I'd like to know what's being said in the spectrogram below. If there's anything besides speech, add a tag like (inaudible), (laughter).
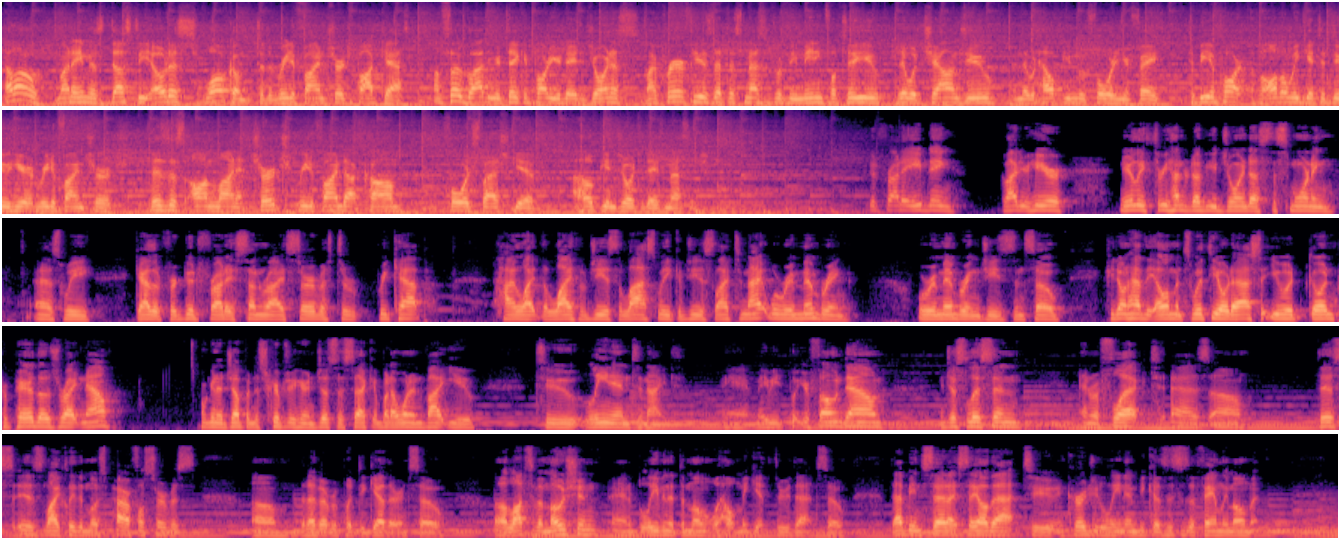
Hello, my name is Dusty Otis. Welcome to the Redefined Church podcast. I'm so glad that you're taking part of your day to join us. My prayer for you is that this message would be meaningful to you, that it would challenge you, and that would help you move forward in your faith. To be a part of all that we get to do here at Redefined Church, visit us online at churchredefined.com forward slash give. I hope you enjoyed today's message. Good Friday evening. Glad you're here. Nearly 300 of you joined us this morning as we gathered for Good Friday sunrise service to recap, highlight the life of Jesus, the last week of Jesus' life. Tonight we're remembering, we're remembering Jesus. And so if you don't have the elements with you, I would ask that you would go ahead and prepare those right now. We're going to jump into scripture here in just a second, but I want to invite you to lean in tonight and maybe put your phone down and just listen and reflect as um, this is likely the most powerful service um, that I've ever put together. And so uh, lots of emotion and believing that the moment will help me get through that. So, that being said, I say all that to encourage you to lean in because this is a family moment.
